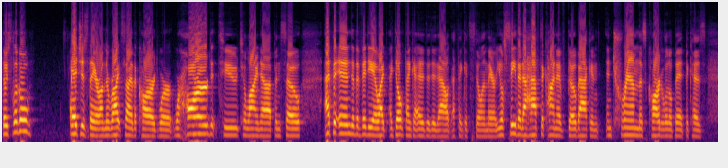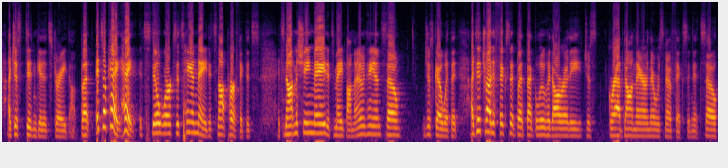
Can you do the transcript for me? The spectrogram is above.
those little edges there on the right side of the card were, were hard to, to line up. And so at the end of the video, I, I don't think I edited it out. I think it's still in there. You'll see that I have to kind of go back and, and trim this card a little bit because I just didn't get it straight. But it's okay. Hey, it still works. It's handmade. It's not perfect. It's, it's not machine made. It's made by my own hand. So just go with it. I did try to fix it, but that glue had already just grabbed on there and there was no fixing it. So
